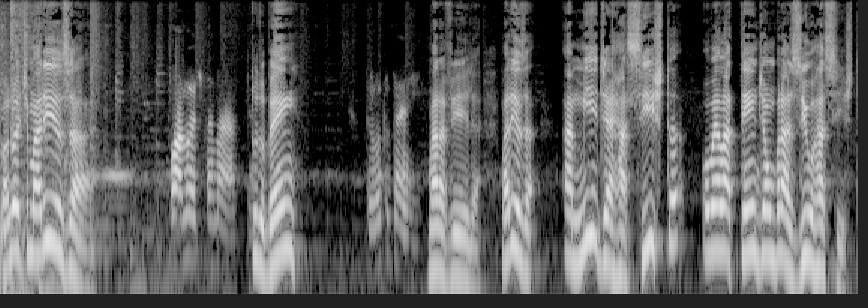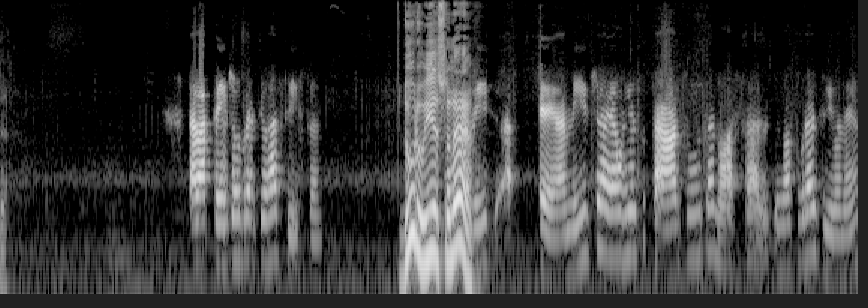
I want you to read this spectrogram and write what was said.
Boa noite, Marisa. Boa noite, farmácia. Tudo bem? Tudo bem. Maravilha. Marisa, a mídia é racista ou ela atende a um Brasil racista? Ela atende ao Brasil racista. Duro isso, A né? mídia, é, a mídia é um resultado da nossa, do nosso Brasil, né?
